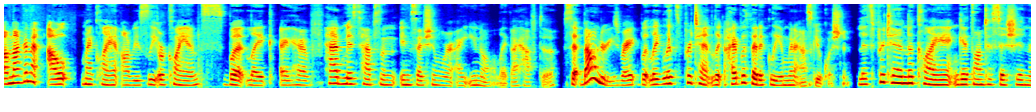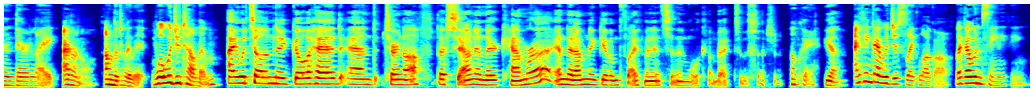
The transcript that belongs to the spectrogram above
I'm not going to out my client, obviously, or clients, but like, I have had mishaps in, in session where I, you know, like, I have to set boundaries, right? But like, let's pretend, like, hypothetically, I'm going to ask you a question. Let's pretend a client gets onto session and they're like, I don't know, on the toilet. What would you tell them? I would tell them to go ahead and turn off the sound in their camera, and then I'm going to give them five minutes, and then we'll come back to the session. Okay. Yeah. I think I would just like log off. Like, I wouldn't say anything.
